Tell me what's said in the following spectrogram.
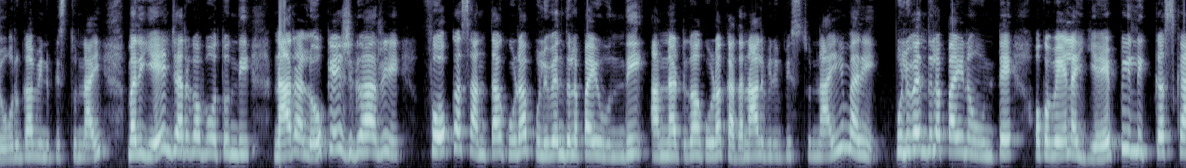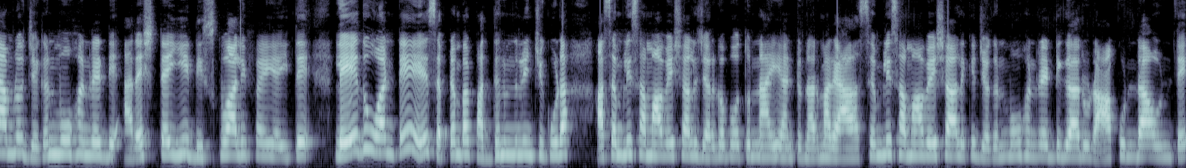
జోరుగా వినిపిస్తున్నాయి. మరి ఏం జరగబోతుంది? నారా లోకేష్ గారి ఫోకస్ అంతా కూడా పులివెందులపై ఉంది అన్నట్టుగా కూడా కథనాలు వినిపిస్తున్నాయి. మరి పులివెందుల పైన ఉంటే ఒకవేళ ఏపీ లిక్కర్ స్కామ్లో జగన్మోహన్ రెడ్డి అరెస్ట్ అయ్యి డిస్క్వాలిఫై అయితే లేదు అంటే సెప్టెంబర్ పద్దెనిమిది నుంచి కూడా అసెంబ్లీ సమావేశాలు జరగబోతున్నాయి అంటున్నారు. మరి ఆ అసెంబ్లీ సమావేశాలకి జగన్మోహన్ రెడ్డి గారు రాకుండా ఉంటే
